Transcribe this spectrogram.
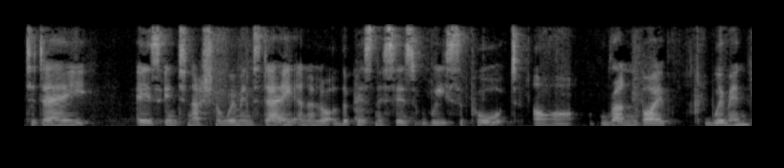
today is International Women's Day and a lot of the businesses we support are run by women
